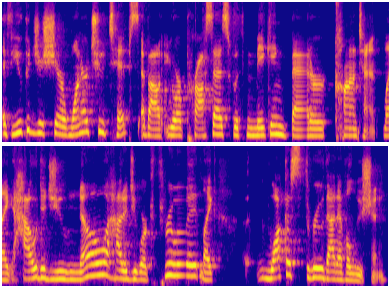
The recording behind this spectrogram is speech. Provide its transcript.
if you could just share one or two tips about your process with making better content. Like, how did you know? How did you work through it? Like, walk us through that evolution.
